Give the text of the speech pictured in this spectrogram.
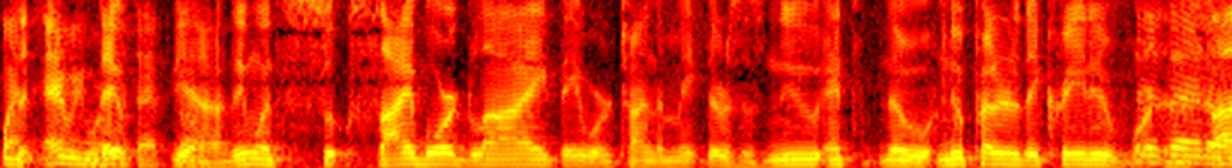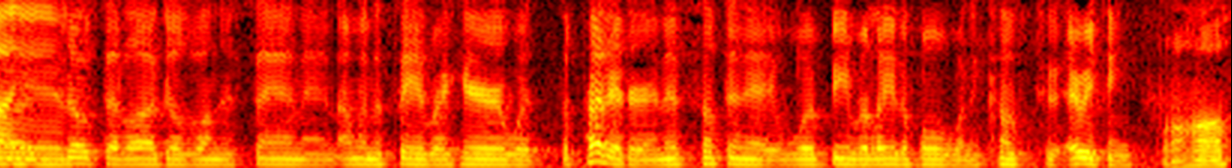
went everywhere They- with that. Film. yeah, they went so, cyborg like. They were trying to make. There was this new ent- no new predator they created for There's in the that uh, joke that a lot of girls will understand, and I'm going to say it right here with the Predator, and it's something that would be relatable when it comes to everything. Uh huh.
